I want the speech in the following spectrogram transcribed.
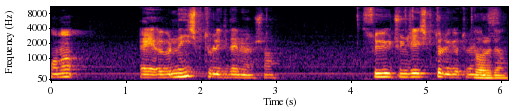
Onu e, öbürüne hiçbir türlü gidemiyorum şu an. Suyu üçüncüye hiçbir türlü götüremiyorum. Doğru diyorsun.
